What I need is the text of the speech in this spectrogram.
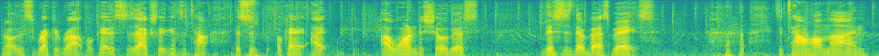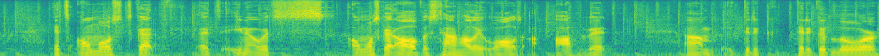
No, this is Wreck-It Ralph. Okay, this is actually against the town. This is okay. I I wanted to show this. This is their best base. it's a Town Hall 9. It's almost got it's you know it's almost got all of this Town Hall 8 walls off of it. Um, did a did a good lure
